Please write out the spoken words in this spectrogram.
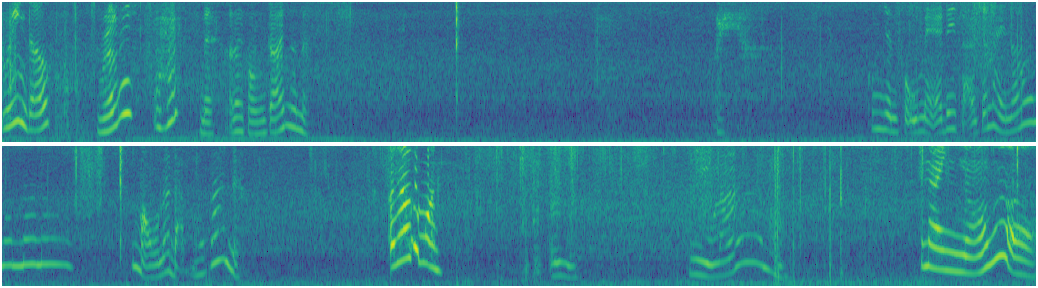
green though. really? Mhm. nè ở đây còn trái nữa nè. Con nhìn phụ mẹ đi tại cái này nó nó nó, nó cái màu nó đậm quá nè. Another one. ừ. Nhiều lắm. Cái này nhỏ quá à.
